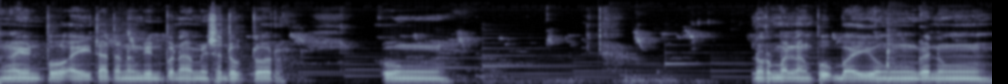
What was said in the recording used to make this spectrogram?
ngayon po ay tatanong din po namin sa doktor kung normal lang po ba yung ganong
